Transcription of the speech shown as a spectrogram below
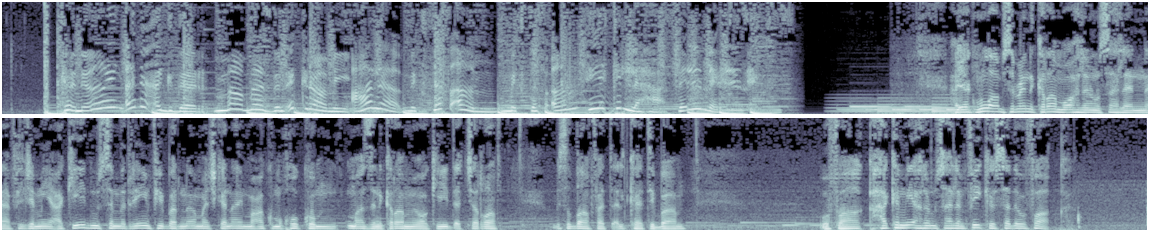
Can I أنا أقدر مع مازن إكرامي على Mix FM Mix FM هي كلها في ال mix. حياكم الله. مستمعينا الكرام واهلا وسهلا في الجميع. أكيد مستمرين في برنامج Can I معكم أخوكم مازن كرامي وأكيد أتشرف باستضافة الكاتبة وفاق حكمي. أهلا وسهلا فيك أستاذة وفاق.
